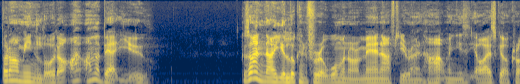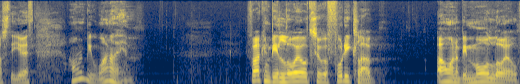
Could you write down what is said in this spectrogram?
but I'm in, Lord. I, I'm about you. Because I know you're looking for a woman or a man after your own heart when your eyes go across the earth. I want to be one of them. If I can be loyal to a footy club, I want to be more loyal.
